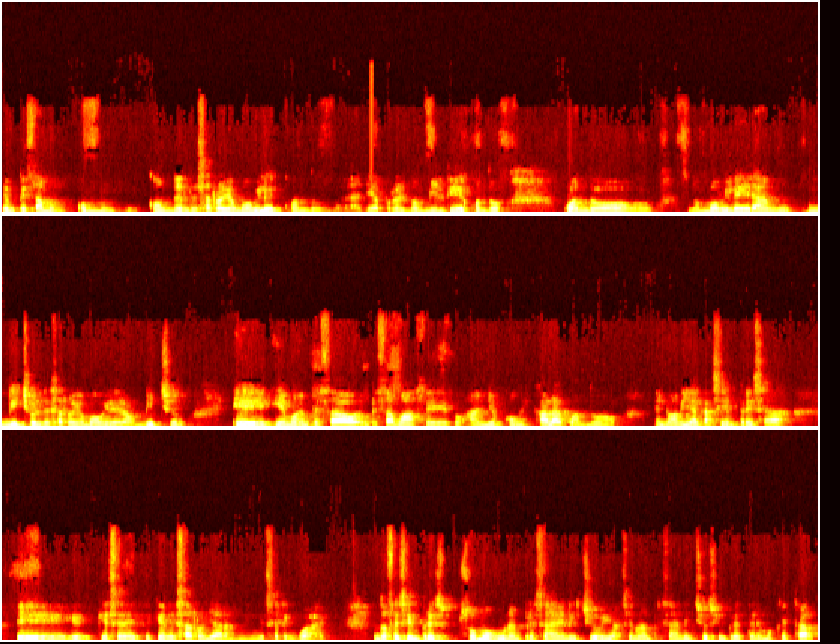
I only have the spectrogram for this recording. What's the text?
Empezamos con, con el desarrollo móviles cuando allá por el 2010, cuando, cuando los móviles eran un nicho, el desarrollo móvil era un nicho, eh, y hemos empezado, empezamos hace dos años con escala cuando no había casi empresas eh, que, se, que desarrollaran en ese lenguaje. Entonces siempre somos una empresa de nicho y al ser una empresa de nicho siempre tenemos que estar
